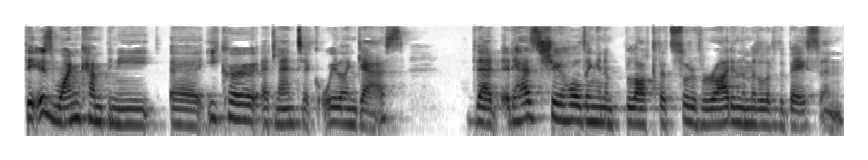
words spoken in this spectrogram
There is one company, uh, Eco Atlantic Oil and Gas, that it has shareholding in a block that's sort of right in the middle of the basin.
